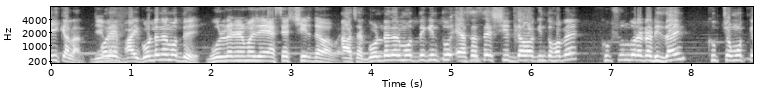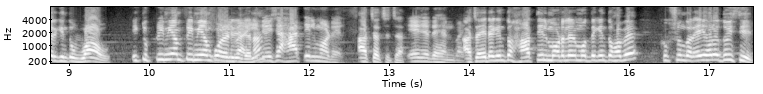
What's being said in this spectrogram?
এই কালার। ওরে ভাই। ভাই গোল্ডেনের মধ্যে? গোল্ডেনের মধ্যে এসএস শিট দেওয়া ভাই। আচ্ছা গোল্ডেনের মধ্যে কিন্তু এসএস এর শীট দেওয়া কিন্তু হবে। খুব সুন্দর একটা ডিজাইন খুব চমৎকার কিন্তু ওয়াও। একটু প্রিমিয়াম প্রিমিয়াম কোয়ালিটির ভাই, এটা না? এটা হচ্ছে হাতিল মডেল আচ্ছা আচ্ছা আচ্ছা। এই যে দেখেন ভাই। আচ্ছা এটা কিন্তু হাতিল মডেলের মধ্যে কিন্তু হবে। খুব সুন্দর। এই হলো দুই সিট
